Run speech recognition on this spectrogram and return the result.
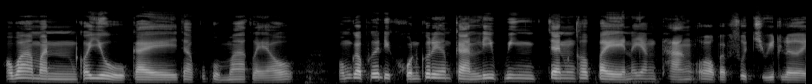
เพราะว่ามันก็อยู่ไกลจากพวกผมมากแล้ว ผมกับเพื่อนอีกคนก็เลยทำการรีบวิ่งแจ้นเข้าไปในยังทางออกแบบสุดชีวิตเลย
